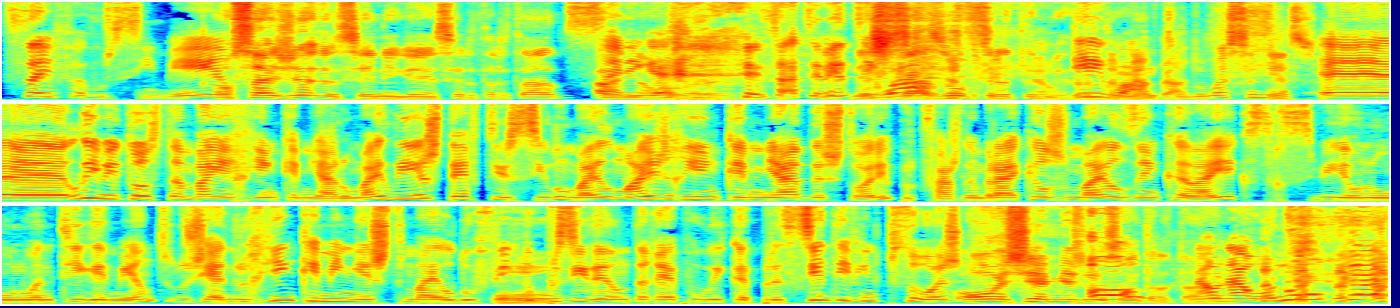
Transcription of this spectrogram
sem favorecimento, Ou seja, sem ninguém a ser tratado. sem ah, ninguém. Não, agora, Exatamente, neste igual. caso houve É um tratamento. Igual, pronto. Do SNS. Uh, Limitou-se também a reencaminhar o mail e este deve ter sido o mail mais reencaminhado da história, porque faz lembrar aqueles mails em cadeia que se recebiam no, no antigamente, do género reencaminha este mail do filho Oh. do Presidente da República para 120 pessoas. Ou as gêmeas não Ou- são tratadas. Não, não, ou nunca,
